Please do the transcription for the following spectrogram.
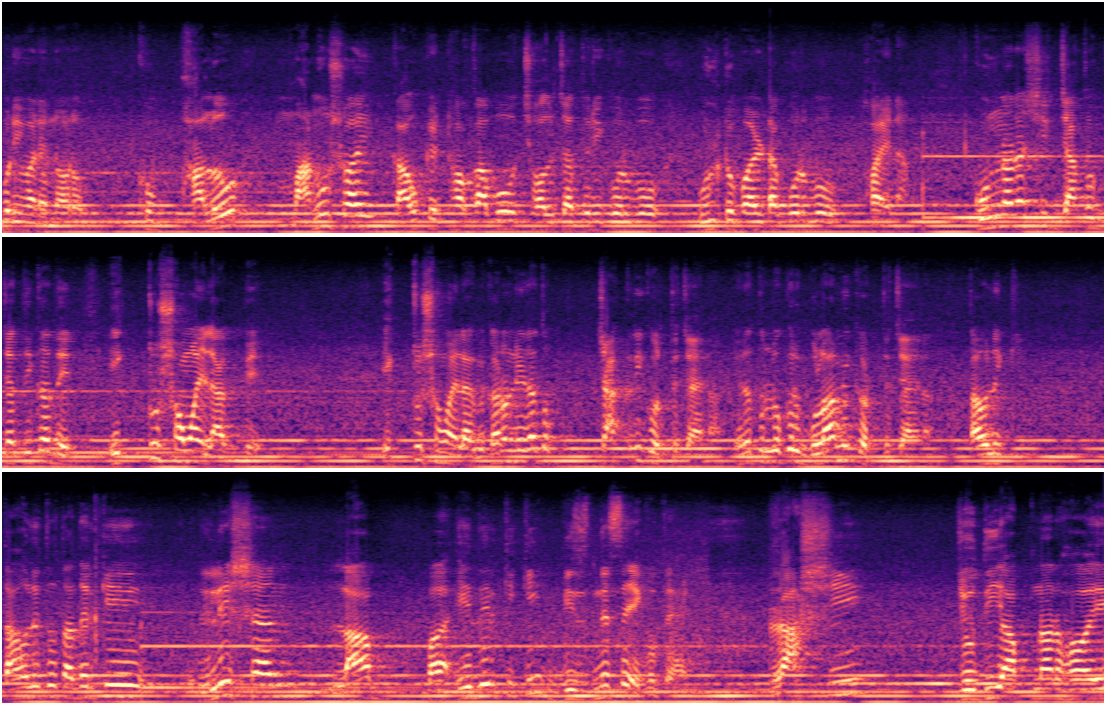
পরিমাণে নরম। খুব ভালো মানুষ হয়, কাউকে ঠকাবো ছলচাতুরি করব, উল্টো পাল্টা করব, হয় না। কন্যা রাশির জাতক জাতিকাদের একটু সময় লাগবে। একটু সময় লাগবে, কারণ এরা তো চাকরি করতে চায় না, এরা তো লোকের গোলামি করতে চায় না। তাহলে কি? তাহলে তো তাদেরকে রিলেশন লাভ বা এদেরকে কি? বিজনেসে এগোতে হয়। রাশি যদি আপনার হয়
